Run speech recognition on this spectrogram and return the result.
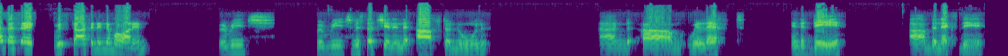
as I said, we started in the morning. We reach we reach Mr. Chin in the afternoon. And um, we left in the day, um, the next day,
